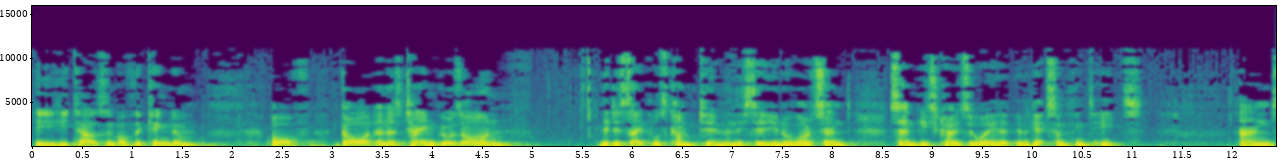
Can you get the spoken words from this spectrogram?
he, he tells them of the kingdom of God. And as time goes on, the disciples come to him and they say, You know, Lord, send, send these crowds away that they would get something to eat. And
